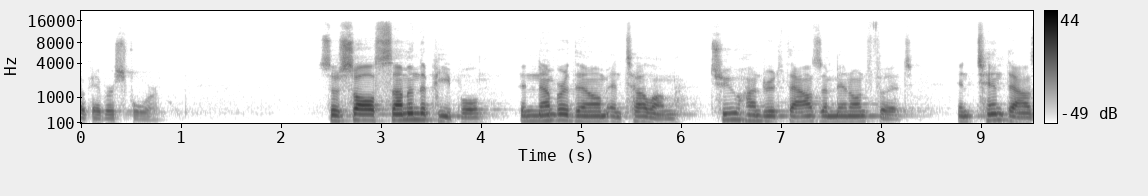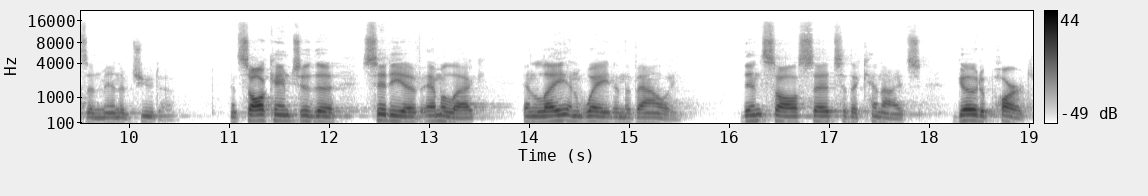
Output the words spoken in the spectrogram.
Okay, verse 4. So Saul summoned the people and numbered them and Telaim 200,000 men on foot and 10,000 men of Judah. And Saul came to the city of Amalek and lay in wait in the valley. Then Saul said to the Kenites, Go depart,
